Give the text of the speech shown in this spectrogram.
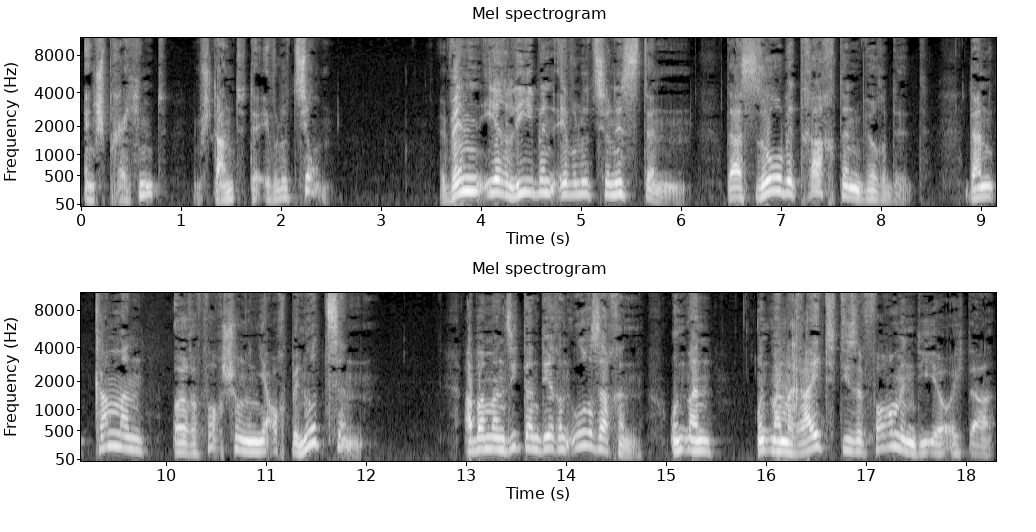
Entsprechend im Stand der Evolution. Wenn ihr lieben Evolutionisten das so betrachten würdet, dann kann man eure Forschungen ja auch benutzen. Aber man sieht dann deren Ursachen und man, und man reiht diese Formen, die ihr euch da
